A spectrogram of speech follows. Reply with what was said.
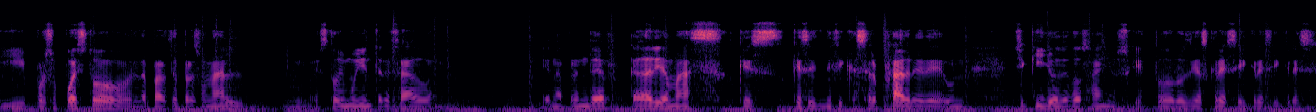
Y por supuesto, en la parte personal, mm, estoy muy interesado en, en aprender cada día más qué, es, qué significa ser padre de un chiquillo de dos años que todos los días crece y crece y crece.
